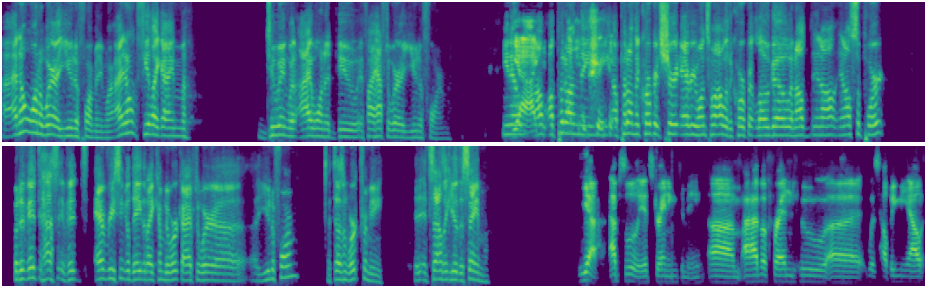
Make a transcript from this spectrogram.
I don't want to wear a uniform anymore. I don't feel like I'm doing what I want to do if I have to wear a uniform. You know, Yeah, I'll, I'll put on the. I'll put on the corporate shirt every once in a while with a corporate logo, and I'll and I'll and I'll support. But if it has if it's every single day that I come to work, I have to wear a, a uniform. It doesn't work for me. It, it sounds like you're the same. Yeah, absolutely. It's draining to me. Um, I have a friend who uh, was helping me out,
